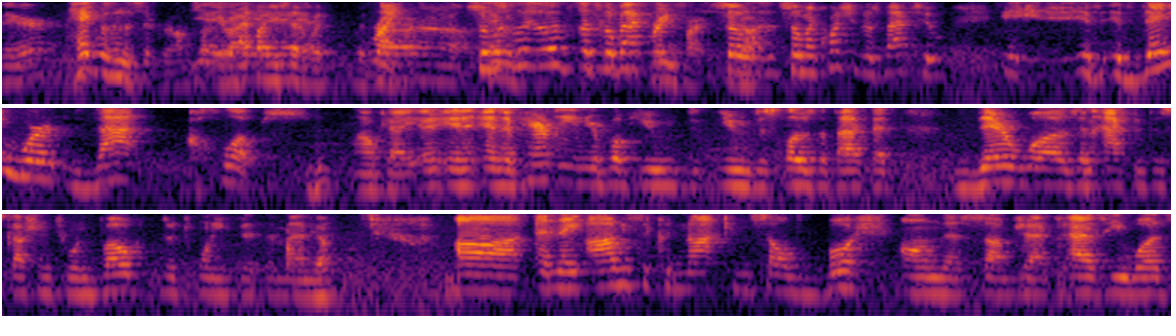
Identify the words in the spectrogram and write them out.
there? Haig was in the sit room. I'm sorry. Yeah, you're right. I thought yeah, you said yeah. with Right. No, no, no. So let, was- let's, let's go back. Brain fart. So so my question goes back to if if they were that close. Okay, and, and apparently in your book you you disclose the fact that there was an active discussion to invoke the 25th Amendment. Uh, and they obviously could not consult Bush on this subject as he was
